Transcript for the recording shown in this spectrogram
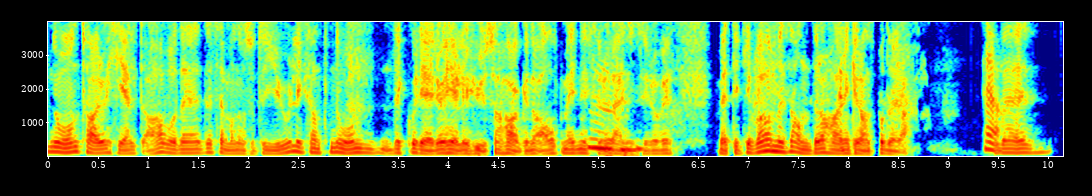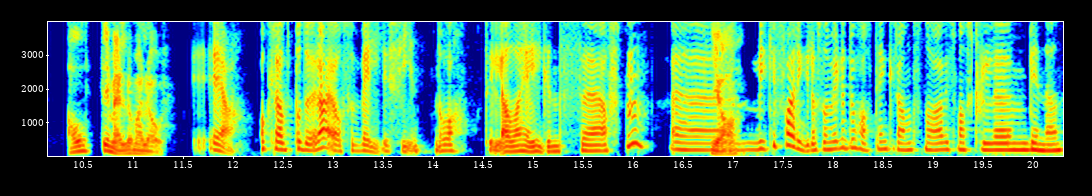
Noen tar jo helt av, og det, det ser man også til jul. Noen dekorerer jo hele huset og hagen og alt med nisser og Mhm. reinsdyr og vi vet ikke hva, mens andre har en krans på døra. Ja. Så det er alt imellom er lov. Ja. Og krans på døra er også veldig fint nå til allehelgensaften. Eh, Ja. Hvilke farger og sånn ville du hatt i en krans nå hvis man skulle binde en?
